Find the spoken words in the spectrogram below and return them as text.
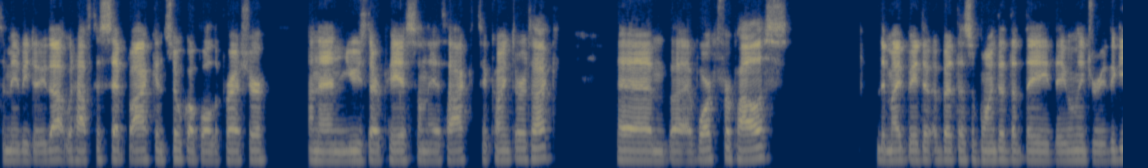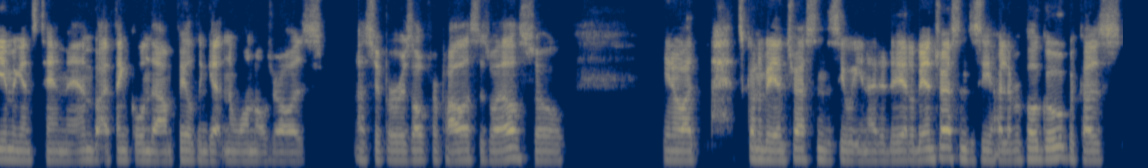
to maybe do that, would have to sit back and soak up all the pressure, and then use their pace on the attack to counter attack. Um, but it worked for Palace they might be a bit disappointed that they, they only drew the game against 10 men, but I think going to Anfield and getting a 1 0 draw is a super result for Palace as well. So, you know, it's going to be interesting to see what United do. It'll be interesting to see how Liverpool go because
